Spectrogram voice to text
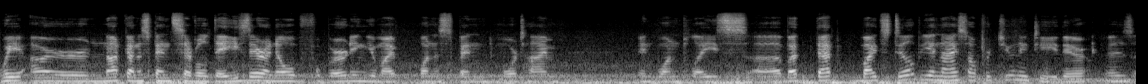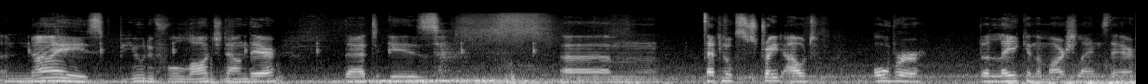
We are not going to spend several days there. I know for birding you might want to spend more time in one place uh, but that might still be a nice opportunity there is a nice beautiful lodge down there that is um, that looks straight out over the lake and the marshlands there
